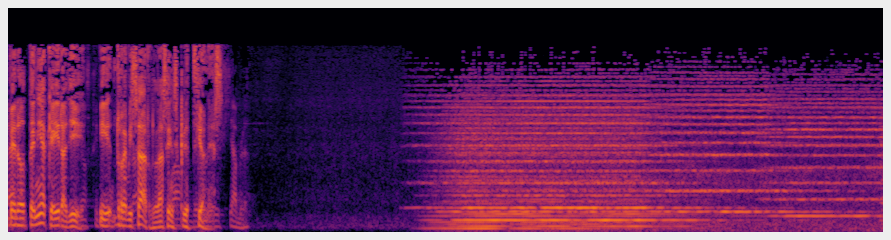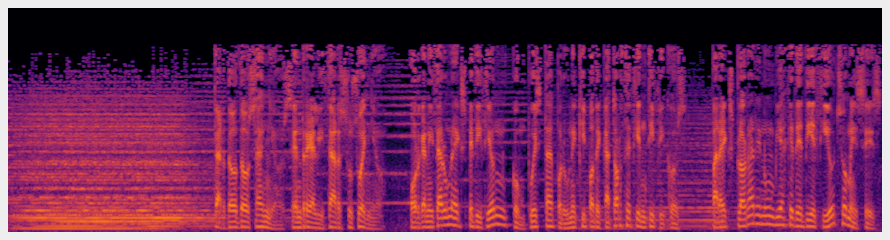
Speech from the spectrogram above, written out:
pero tenía que ir allí y revisar las inscripciones. Tardó dos años en realizar su sueño, organizar una expedición compuesta por un equipo de 14 científicos para explorar en un viaje de 18 meses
